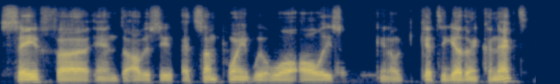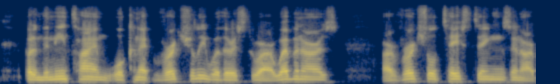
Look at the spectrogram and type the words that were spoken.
safe, uh, and obviously at some point we will always, you know, get together and connect. But in the meantime, we'll connect virtually, whether it's through our webinars, our virtual tastings, and our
